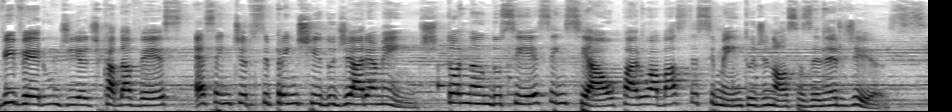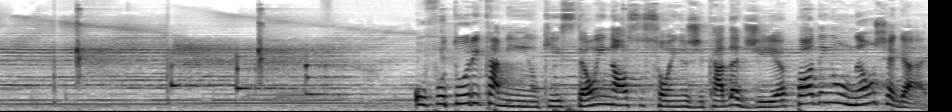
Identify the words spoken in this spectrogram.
Viver um dia de cada vez é sentir-se preenchido diariamente, tornando-se essencial para o abastecimento de nossas energias. O futuro e caminho que estão em nossos sonhos de cada dia podem ou não chegar.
